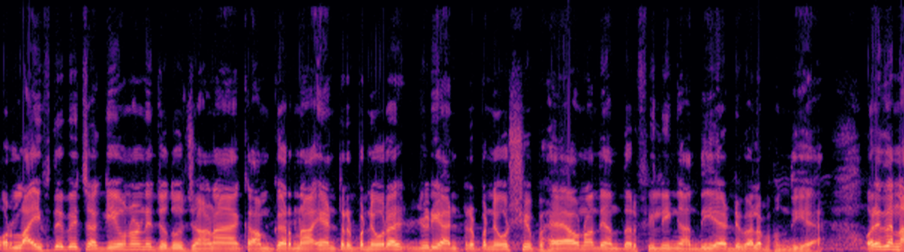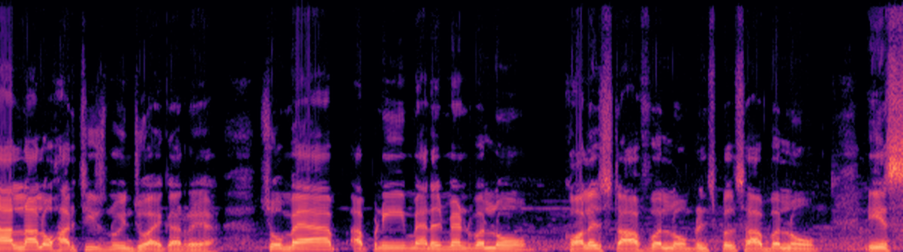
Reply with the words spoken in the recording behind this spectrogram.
ਔਰ ਲਾਈਫ ਦੇ ਵਿੱਚ ਅੱਗੇ ਉਹਨਾਂ ਨੇ ਜਦੋਂ ਜਾਣਾ ਹੈ, ਕੰਮ ਕਰਨਾ ਐਂਟਰਪ੍ਰੈਨਿਓਰ ਜਿਹੜੀ ਐਂਟਰਪ੍ਰੈਨਿਓਰਸ਼ਿਪ ਹੈ, ਉਹਨਾਂ ਦੇ ਅੰਦਰ ਫੀਲਿੰਗ ਆਂਦੀ ਹੈ ਡਿਵੈਲਪ ਹੁੰਦੀ ਹੈ। ਔਰ ਇਹਦੇ ਨਾਲ ਨਾਲ ਉਹ ਹਰ ਚੀਜ਼ ਨੂੰ ਇੰਜੋਏ ਕਰ ਰਹੇ ਆ। ਸੋ ਮੈਂ ਆਪਣੀ ਮੈਨੇਜਮੈਂਟ ਵੱਲੋਂ ਕਾਲਜ ਸਟਾਫ ਵੱਲੋਂ ਪ੍ਰਿੰਸੀਪਲ ਸਾਹਿਬ ਵੱਲੋਂ ਇਸ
